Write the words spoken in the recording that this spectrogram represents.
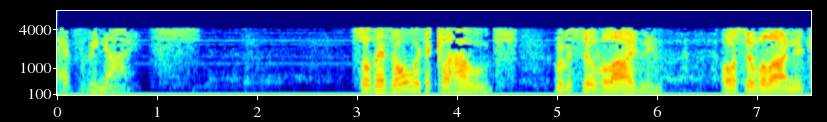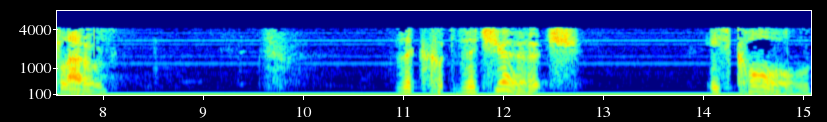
every night. So there's always a cloud with a silver lining, or a silver lining cloud the, the church is called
